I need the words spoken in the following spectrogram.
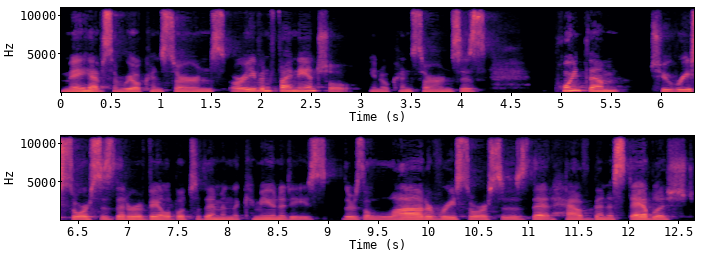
may have some real concerns or even financial, you know, concerns is point them to resources that are available to them in the communities. There's a lot of resources that have been established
